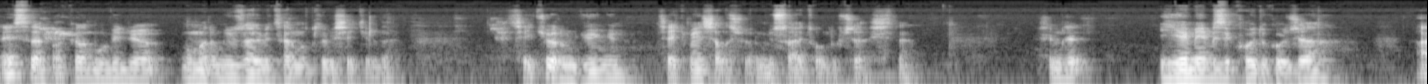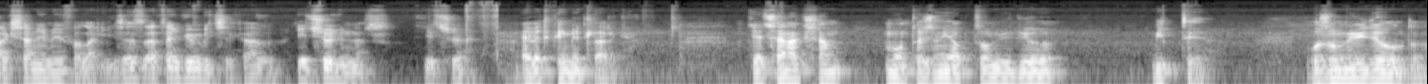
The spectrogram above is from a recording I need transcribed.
Neyse bakalım bu video umarım güzel biter mutlu bir şekilde. Çekiyorum gün gün. Çekmeye çalışıyorum müsait oldukça işte. Şimdi yemeğimizi koyduk ocağa. Akşam yemeği falan yiyeceğiz. Zaten gün bitecek abi. Geçiyor günler. Geçiyor. Evet kıymetli arkadaşlar. Geçen akşam montajını yaptığım video bitti. Uzun bir video oldu.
